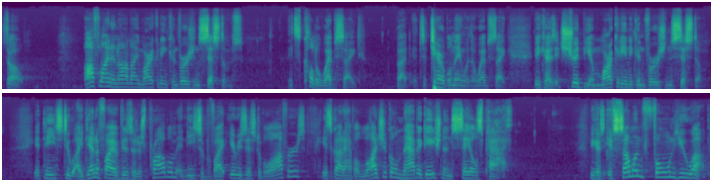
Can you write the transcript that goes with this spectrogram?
So, offline and online marketing conversion systems. It's called a website, but it's a terrible name with a website because it should be a marketing and conversion system. It needs to identify a visitor's problem. It needs to provide irresistible offers. It's got to have a logical navigation and sales path. Because if someone phoned you up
